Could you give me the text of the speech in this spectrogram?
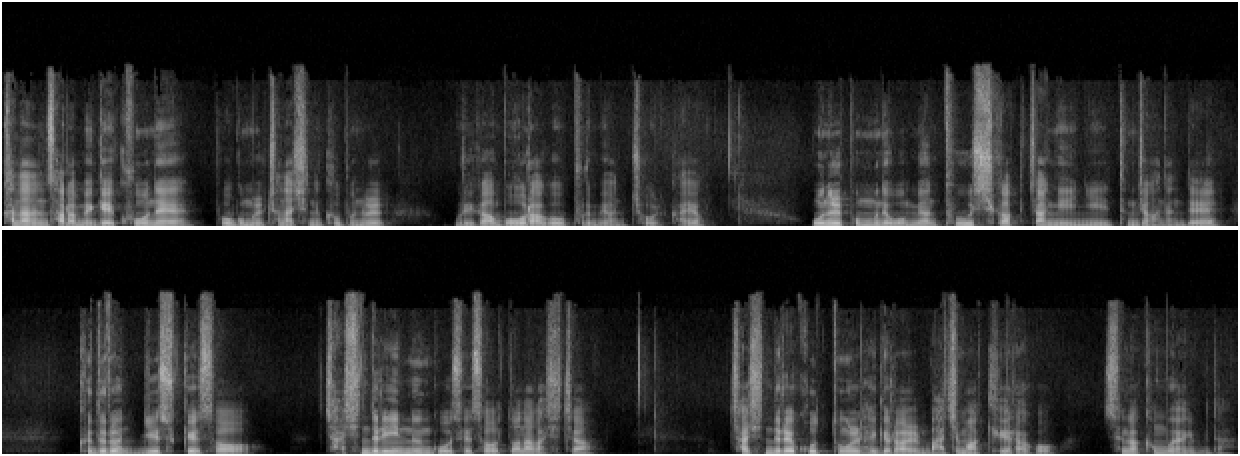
가난한 사람에게 구원의 복음을 전하시는 그분을 우리가 뭐라고 부르면 좋을까요? 오늘 본문에 보면 두 시각장애인이 등장하는데 그들은 예수께서 자신들이 있는 곳에서 떠나가시자 자신들의 고통을 해결할 마지막 기회라고 생각한 모양입니다.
